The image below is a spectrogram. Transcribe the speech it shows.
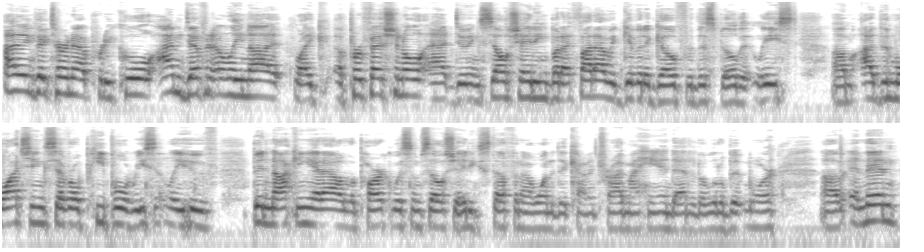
I think they turned out pretty cool. I'm definitely not like a professional at doing cel shading, but I thought I would give it a go for this build at least. Um, I've been watching several people recently who've been knocking it out of the park with some cel shading stuff, and I wanted to kind of try my hand at it a little bit more. Um, and then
